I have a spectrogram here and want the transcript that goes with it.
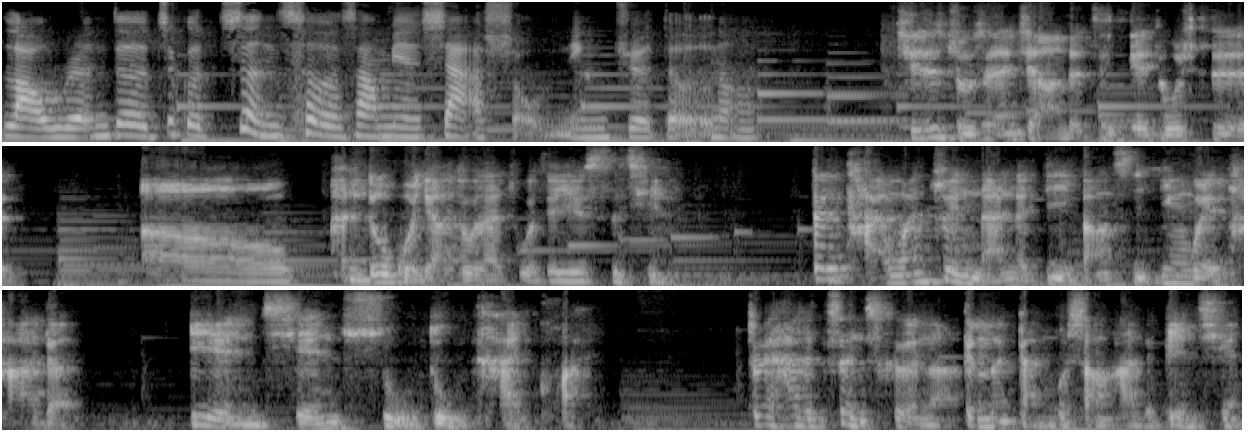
老人的这个政策上面下手？您觉得呢？其实主持人讲的这些都是，呃，很多国家都在做这些事情。但台湾最难的地方，是因为它的变迁速度太快，所以它的政策呢根本赶不上它的变迁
